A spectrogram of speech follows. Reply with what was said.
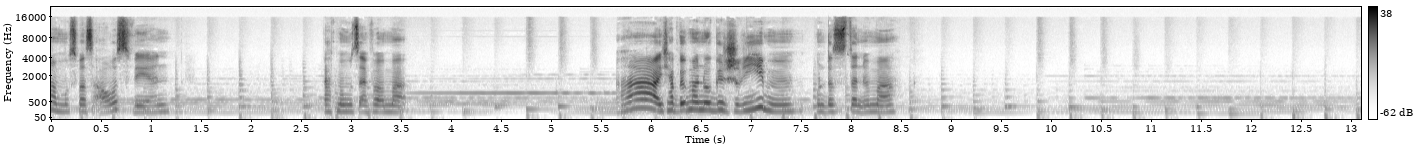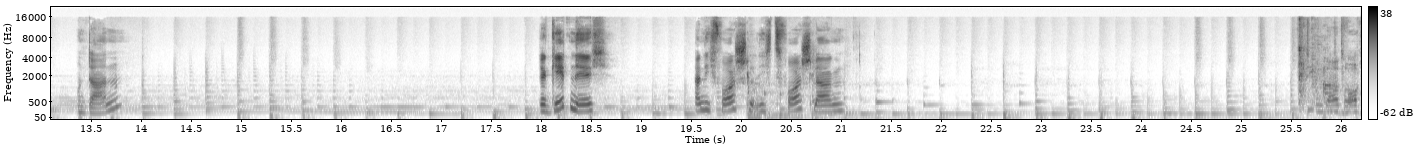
Man muss was auswählen. Ich dachte, man muss einfach immer Ah, ich habe immer nur geschrieben. Und das ist dann immer... Und dann? Der geht nicht. Kann ich vorschl nichts vorschlagen. Die da drauf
